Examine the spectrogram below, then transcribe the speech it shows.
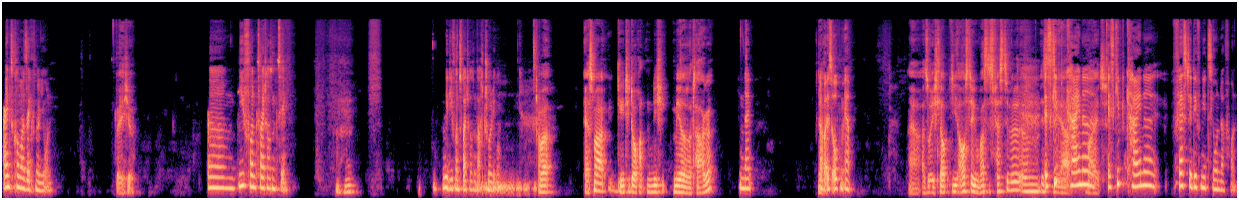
1,6 Millionen. Welche? Ähm, die von 2010. Mhm. Nee, die von 2008, Entschuldigung. Aber erstmal geht die doch nicht mehrere Tage. Nein. Ja. Aber ist Open Air. Naja, also ich glaube, die Auslegung, was ist Festival, ähm, ist Es gibt sehr keine, weit. es gibt keine feste Definition davon.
